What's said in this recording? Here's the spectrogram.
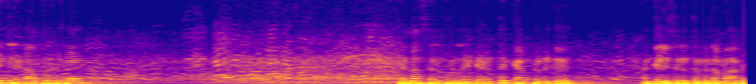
ஸ்டேஜ் லைட் ஆஃப் பண்ணிடுங்க எல்லாம் செல்போன் லைட் எடுத்து கேப்டனுக்கு அஞ்சலி செலுத்தும் விதமாக.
